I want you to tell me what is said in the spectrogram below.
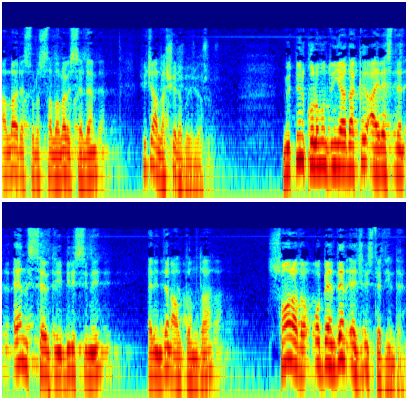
Allah Resulü sallallahu aleyhi ve sellem Yüce Allah şöyle buyuruyor. Mümin kolumun dünyadaki ailesinden en sevdiği birisini elinden aldığımda Sonra da o benden ecri istediğinde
